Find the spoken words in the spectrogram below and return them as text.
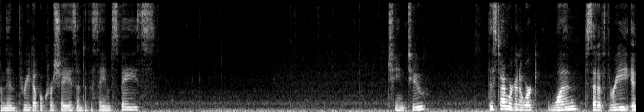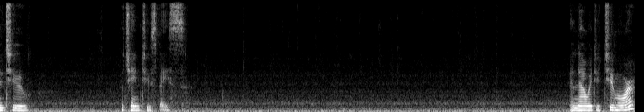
and then three double crochets into the same space. Chain two. This time we're gonna work one set of three into the chain two space. And now we do two more.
